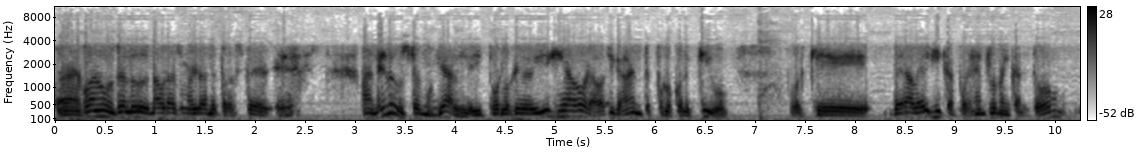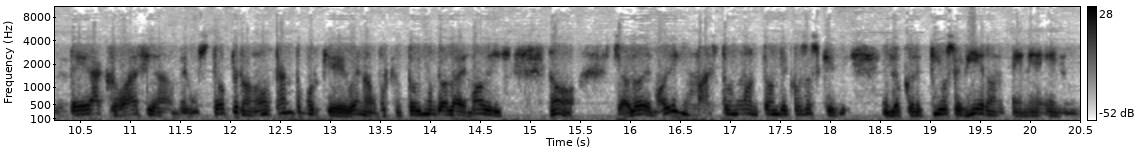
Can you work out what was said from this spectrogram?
Uh, Juan, un saludo, un abrazo muy grande para usted. Eh, a mí me gustó el mundial y por lo que dije ahora, básicamente, por lo colectivo porque ver a Bélgica, por ejemplo, me encantó, ver a Croacia me gustó, pero no tanto porque, bueno, porque todo el mundo habla de Modric, no, yo hablo de Modric más todo un montón de cosas que en lo colectivo se vieron en, en,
